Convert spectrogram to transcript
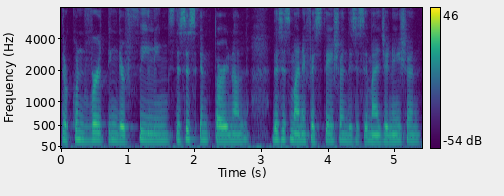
they're converting their feelings. This is internal. This is manifestation. This is imagination.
